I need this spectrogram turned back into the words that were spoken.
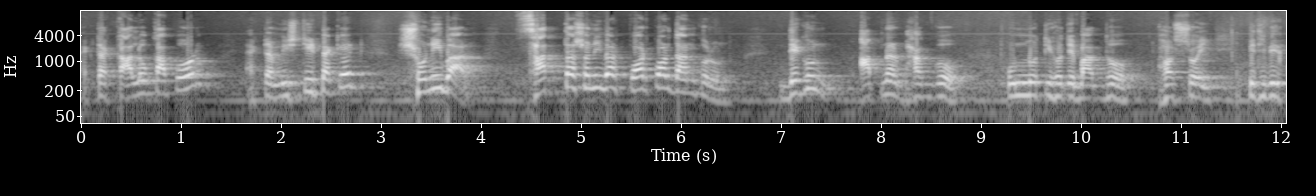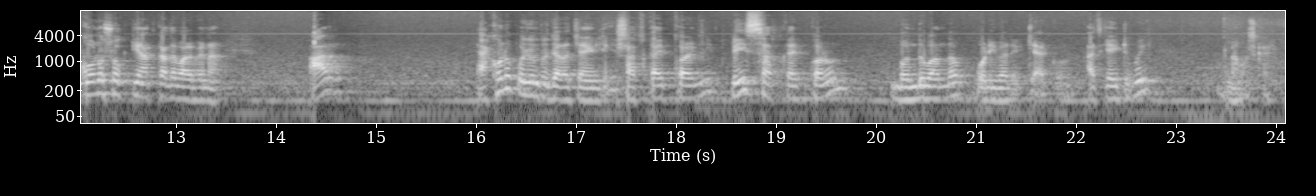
একটা কালো কাপড়, একটা মিষ্টির প্যাকেট, শনিবার, সাতটা শনিবার পর পর দান করুন। দেখুন, আপনার ভাগ্য উন্নতি হতে বাধ্য হস্যই পৃথিবীর কোনো শক্তি আটকাতে পারবে না। আর এখনও পর্যন্ত যারা চ্যানেলটিকে সাবস্ক্রাইব করেননি, প্লিজ সাবস্ক্রাইব করুন। বন্ধুবান্ধব, পরিবারের কেয়ার করুন। আজকে এইটুকুই। নমস্কার।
